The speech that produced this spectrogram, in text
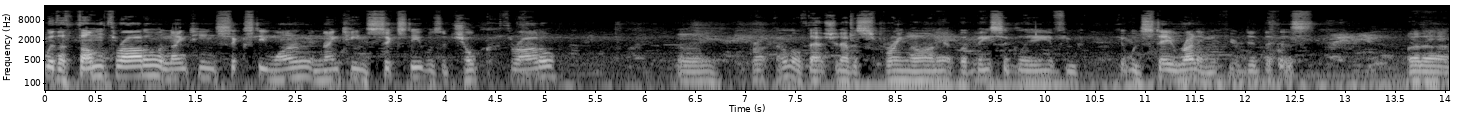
with a thumb throttle in 1961. In 1960, it was a choke throttle. Um, I don't know if that should have a spring on it, but basically, if you it would stay running if you did this. But uh,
